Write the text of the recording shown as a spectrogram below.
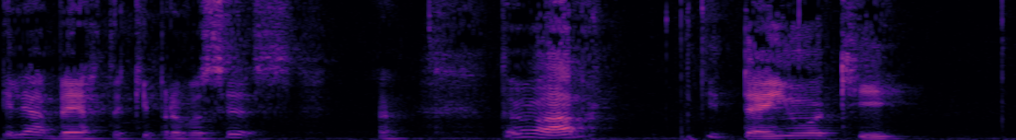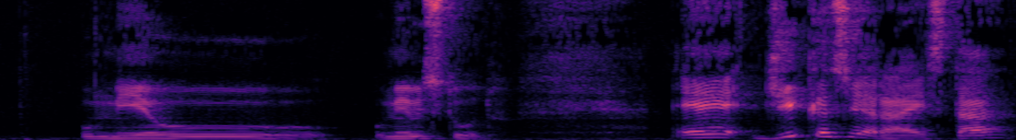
ele aberto aqui para vocês. Tá? Então eu abro e tenho aqui o meu o meu estudo. É, dicas gerais, tá?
